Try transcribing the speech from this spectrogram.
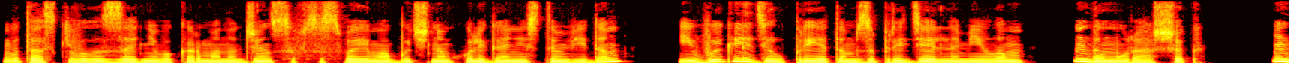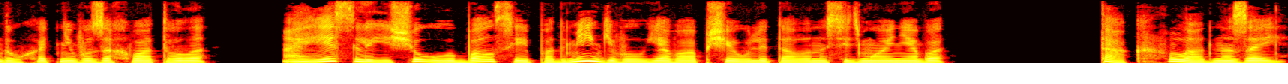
Вытаскивал из заднего кармана джинсов со своим обычным хулиганистым видом и выглядел при этом запредельно милым. До мурашек. Дух от него захватывало. А если еще улыбался и подмигивал, я вообще улетала на седьмое небо. «Так, ладно, Зай,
